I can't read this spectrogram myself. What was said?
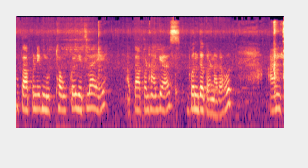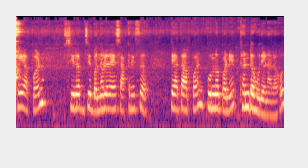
आता आपण एक मोठा उकळ घेतला आहे. आता आपण हा गॅस बंद करणार आहोत. आणि हे आपण सिरप जे बनवलेलं आहे साखरेचं ते आता आपण पूर्णपणे थंड होऊ देणार आहोत.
